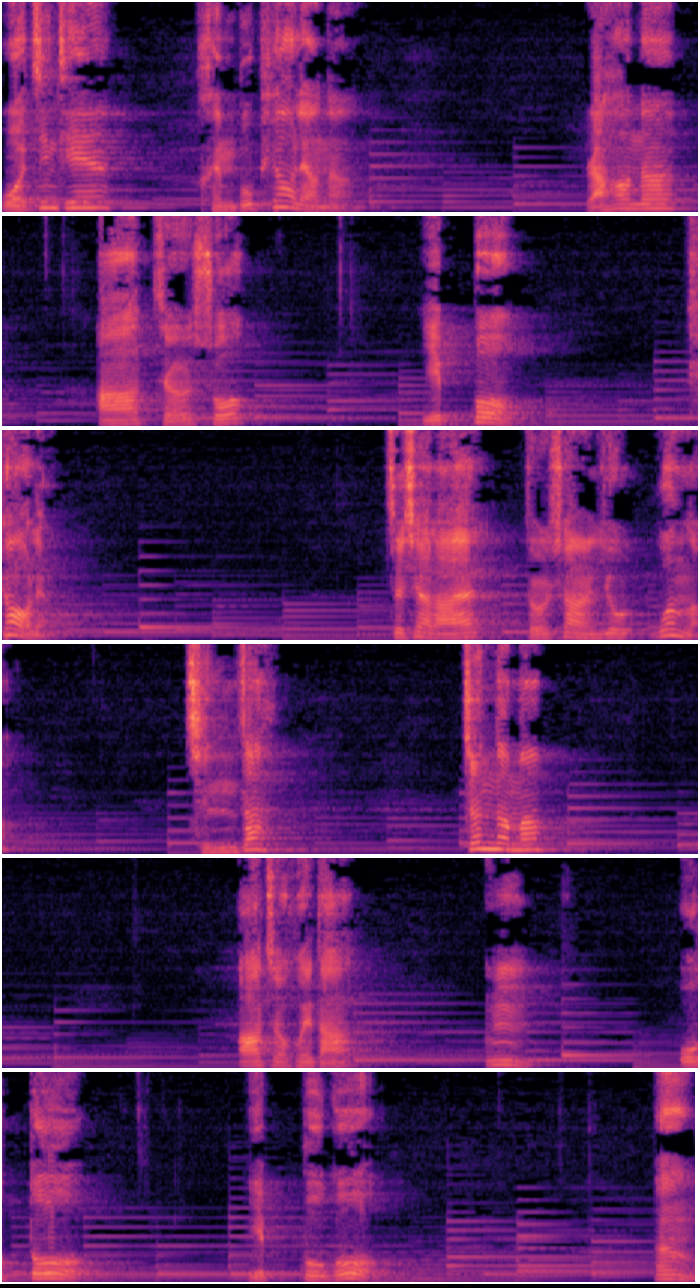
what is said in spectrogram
我今天很不漂亮呢。然后呢，阿哲说：“也不漂亮。”接下来，德善又问了：“秦子，真的吗？”阿哲回答：“嗯，我多也不过，嗯，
